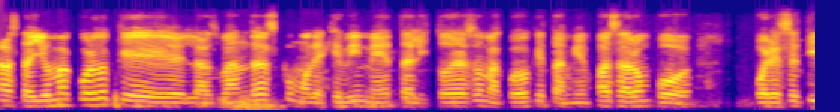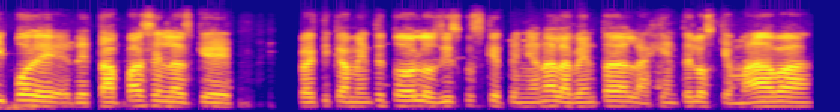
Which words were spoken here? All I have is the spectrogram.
hasta yo me acuerdo que las bandas como de heavy metal y todo eso, me acuerdo que también pasaron por, por ese tipo de, de etapas en las que prácticamente todos los discos que tenían a la venta la gente los quemaba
